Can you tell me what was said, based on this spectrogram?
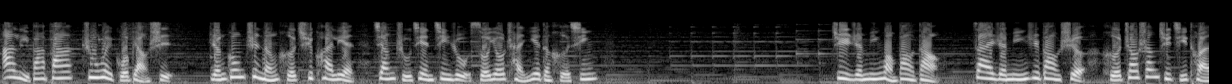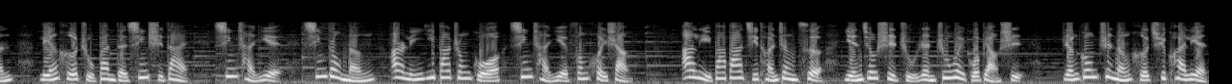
阿里巴巴朱卫国表示，人工智能和区块链将逐渐进入所有产业的核心。据人民网报道。在人民日报社和招商局集团联合主办的新时代新产业新动能二零一八中国新产业峰会上，阿里巴巴集团政策研究室主任朱卫国表示，人工智能和区块链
